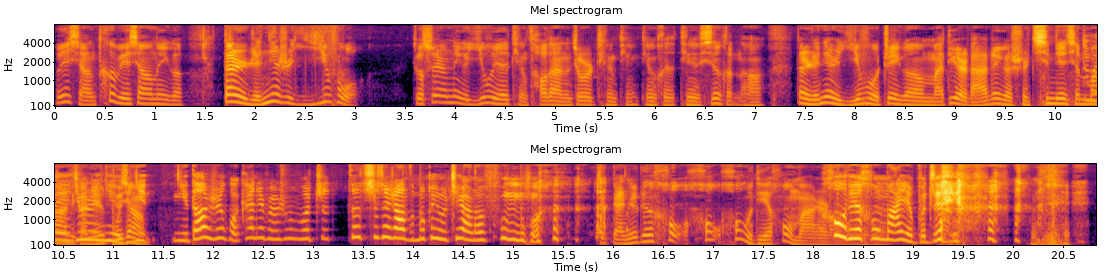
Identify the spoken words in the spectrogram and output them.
我就想特别像那个，但是人家是姨父，就虽然那个姨父也挺操蛋的，就是挺挺挺狠挺心狠的啊，但是人家是姨父，这个马蒂尔达这个是亲爹亲妈，对，就就是你感觉不像，你你当时我看这本书，我这这世界上怎么会有这样的父母？就感觉跟后后后爹后妈似的，后爹后妈也不这样。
